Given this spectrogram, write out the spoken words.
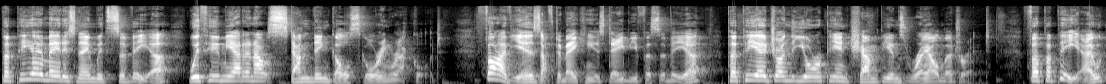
Pepillo made his name with Sevilla, with whom he had an outstanding goal-scoring record. Five years after making his debut for Sevilla, Pepillo joined the European champions Real Madrid. For Pepillo,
